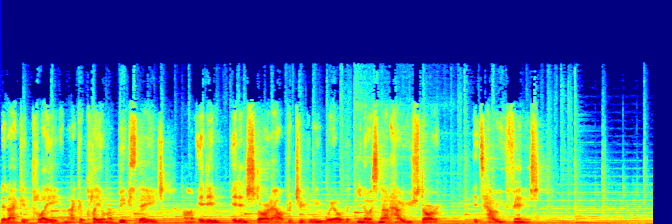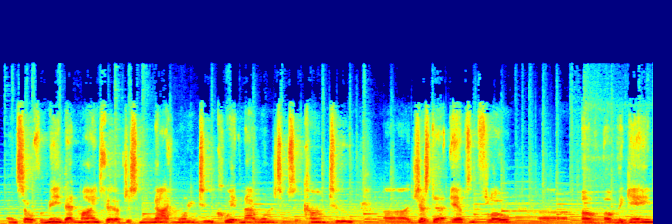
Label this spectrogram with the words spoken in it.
that I could play and I could play on a big stage. Um, it didn't it didn't start out particularly well, but you know it's not how you start, it's how you finish. And so for me, that mindset of just not wanting to quit, not wanting to succumb to uh, just the ebbs and flow uh, of, of the game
